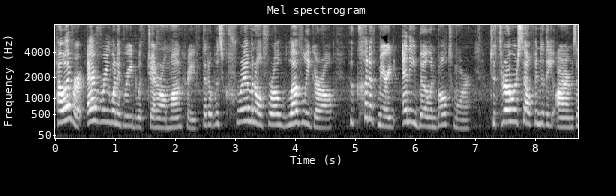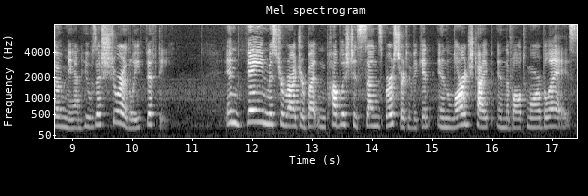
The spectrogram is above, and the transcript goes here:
However, everyone agreed with General Moncrief that it was criminal for a lovely girl who could have married any beau in Baltimore to throw herself into the arms of a man who was assuredly fifty. In vain, Mr. Roger Button published his son's birth certificate in large type in the Baltimore Blaze.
